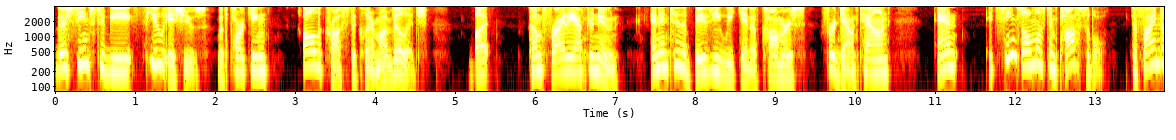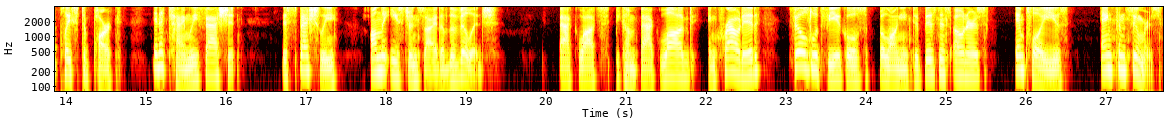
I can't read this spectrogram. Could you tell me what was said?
there seems to be few issues with parking all across the Claremont Village. But come Friday afternoon and into the busy weekend of commerce for downtown, and it seems almost impossible to find a place to park in a timely fashion, especially on the eastern side of the village. Backlots become backlogged and crowded, filled with vehicles belonging to business owners, employees, and consumers,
